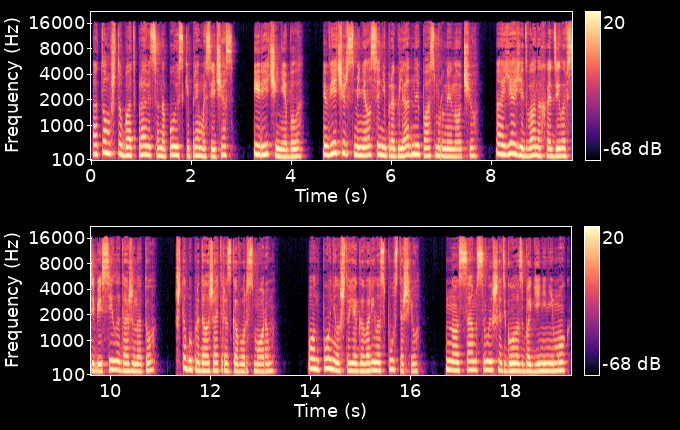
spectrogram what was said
О том, чтобы отправиться на поиски прямо сейчас, и речи не было. Вечер сменялся непроглядной пасмурной ночью, а я едва находила в себе силы даже на то, чтобы продолжать разговор с Мором. Он понял, что я говорила с пустошью, но сам слышать голос богини не мог,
